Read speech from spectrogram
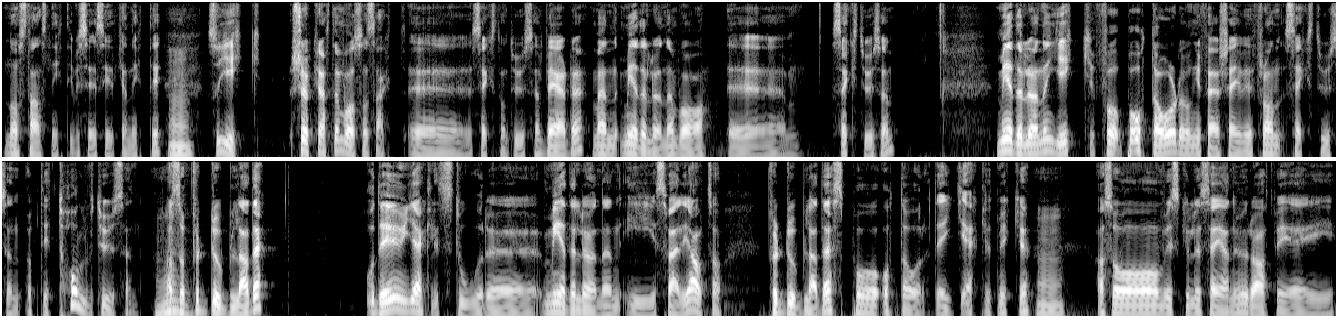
någonstans 90, vi säger cirka 90, Mm. så gick köpkraften var som sagt eh, 16 000 värde, men medellönen var eh, 6 000. Medellönen gick för, på åtta år då ungefär säger vi från 6 000 upp till 12 000. Mm. Alltså fördubblade. Och det är ju en jäkligt stor eh, medellönen i Sverige alltså. Fördubblades på åtta år. Det är jäkligt mycket. Mm. Alltså om vi skulle säga nu då att vi är i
